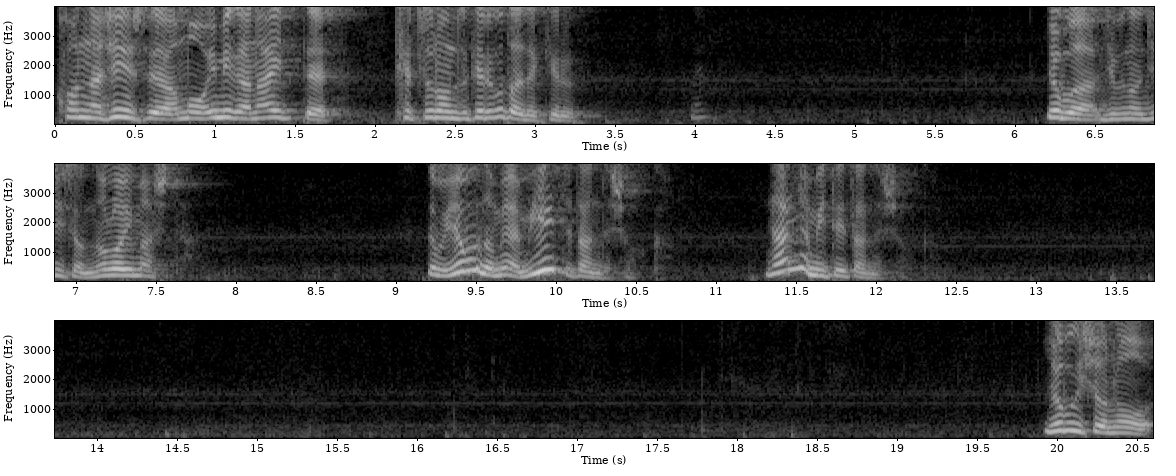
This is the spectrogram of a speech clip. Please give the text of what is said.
こんな人生はもう意味がないって結論付けることができる。ヨブは自分の人生を呪いました。でもヨブの目は見えてたんでしょうか？何を見ていたんでしょう？ヨブ書の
